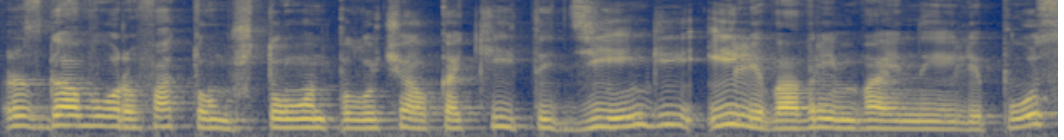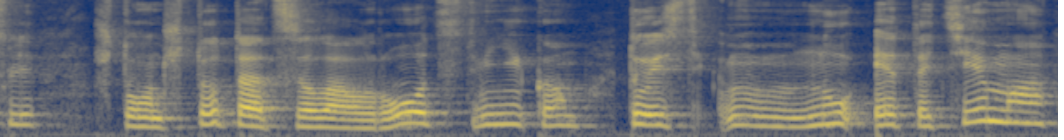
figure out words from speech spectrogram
разговоров о том, что он получал какие-то деньги или во время войны, или после, что он что-то отсылал родственникам. То есть, ну, эта тема,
